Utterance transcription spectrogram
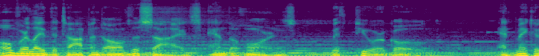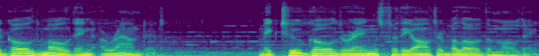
Overlay the top and all the sides and the horns with pure gold, and make a gold molding around it. Make two gold rings for the altar below the molding,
